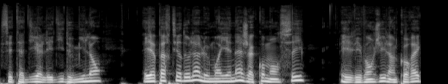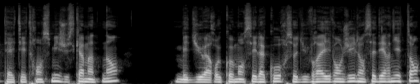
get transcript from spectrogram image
c'est-à-dire l'édit de Milan, et à partir de là le Moyen Âge a commencé, et l'évangile incorrect a été transmis jusqu'à maintenant. Mais Dieu a recommencé la course du vrai évangile en ces derniers temps,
